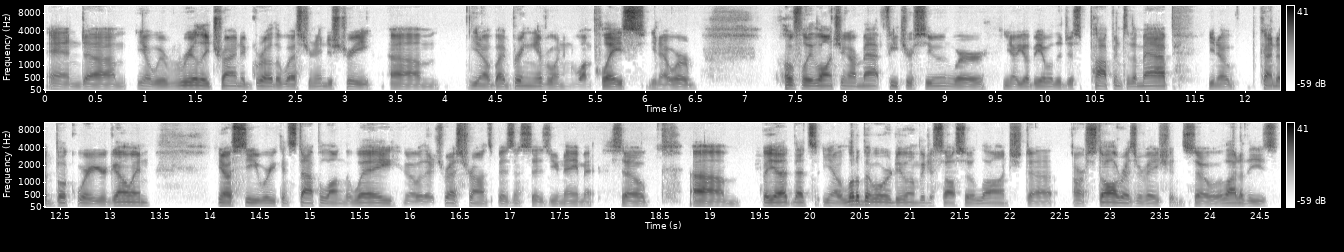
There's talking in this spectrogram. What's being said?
and um, you know, we're really trying to grow the Western industry. Um, you know, by bringing everyone in one place. You know, we're hopefully launching our map feature soon, where you know you'll be able to just pop into the map. You know, kind of book where you're going you know see where you can stop along the way you know whether it's restaurants businesses you name it so um but yeah that's you know a little bit what we're doing we just also launched uh, our stall reservations so a lot of these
